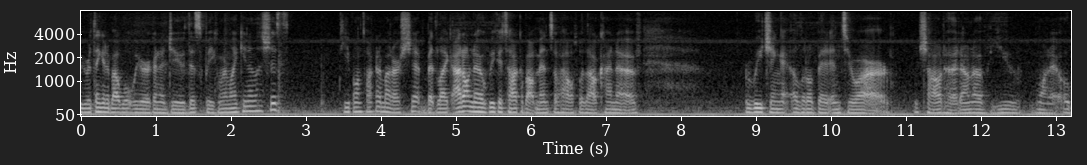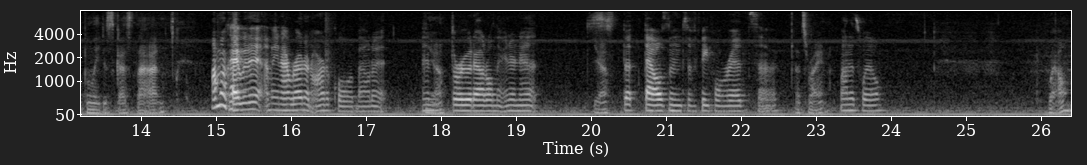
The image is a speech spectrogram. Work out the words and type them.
we were thinking about what we were going to do this week and we're like you know let's just keep on talking about our shit but like i don't know if we could talk about mental health without kind of reaching a little bit into our childhood i don't know if you want to openly discuss that I'm okay with it. I mean, I wrote an article about it and Yeah. threw it out on the internet. Yeah. That thousands of people read, so that's right might as well. well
